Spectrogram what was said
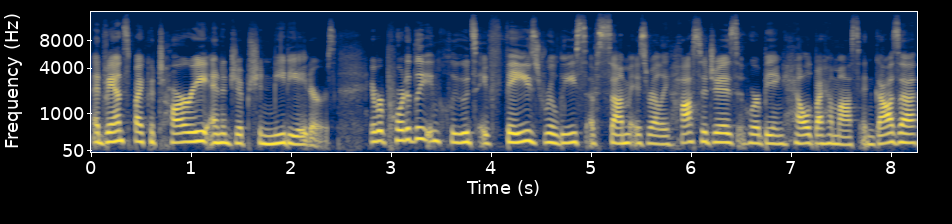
advanced by Qatari and Egyptian mediators. It reportedly includes a phased release of some Israeli hostages who are being held by Hamas in Gaza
